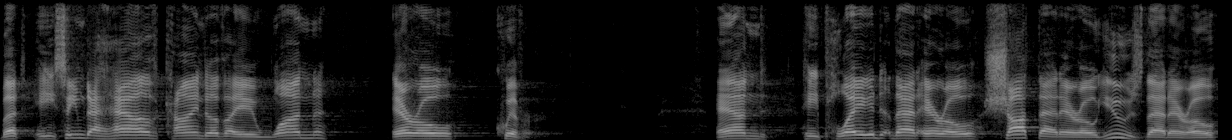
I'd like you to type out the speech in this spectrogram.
but he seemed to have kind of a one arrow quiver. And he played that arrow, shot that arrow, used that arrow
